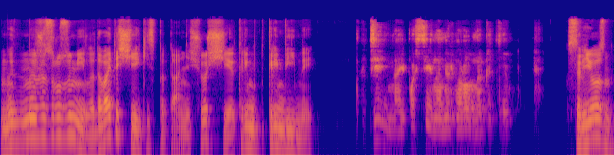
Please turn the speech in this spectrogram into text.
Ми, ми вже зрозуміли. Давайте ще якісь питання. Що ще, крім, крім війни? надійна і постійна міжнародна підтримка. Серйозно?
